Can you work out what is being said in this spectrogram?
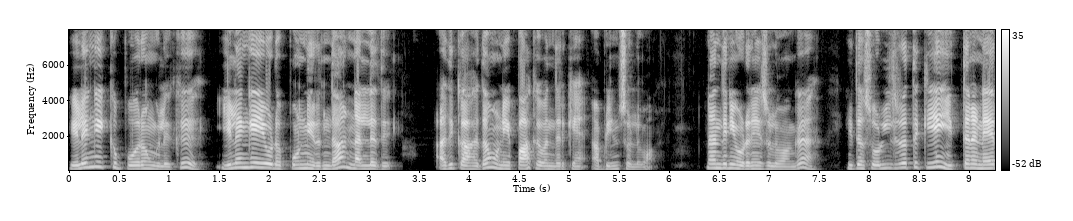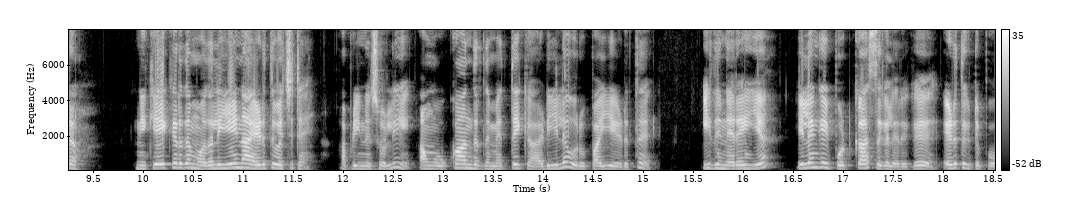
இலங்கைக்கு போகிறவங்களுக்கு இலங்கையோட பொண்ணு இருந்தால் நல்லது. அதுக்காக தான் உன்னை பார்க்க வந்திருக்கேன் அப்படின்னு சொல்லுவான். நந்தினி உடனே சொல்லுவாங்க இதை சொல்கிறதுக்கு ஏன் இத்தனை நேரம்? நீ கேட்குறத முதலையே நான் எடுத்து வச்சிட்டேன் அப்படின்னு சொல்லி அவங்க உட்காந்துருந்த மெத்தைக்கு அடியில் ஒரு பையை எடுத்து இது நிறைய இலங்கை பொட்காசுகள் இருக்குது எடுத்துக்கிட்டு போ.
